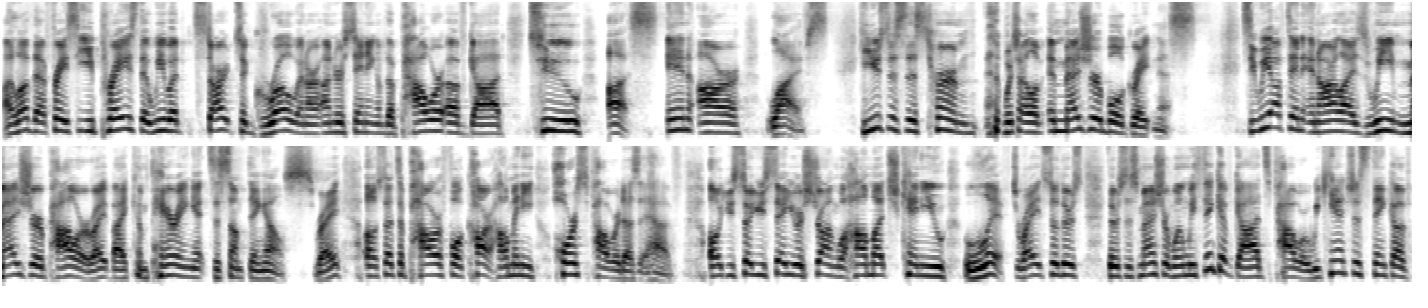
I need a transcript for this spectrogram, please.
I love that phrase. He prays that we would start to grow in our understanding of the power of God to us in our lives. He uses this term, which I love, immeasurable greatness. See, we often in our lives, we measure power, right, by comparing it to something else, right? Oh, so that's a powerful car. How many horsepower does it have? Oh, you so you say you're strong. Well, how much can you lift, right? So there's there's this measure. When we think of God's power, we can't just think of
